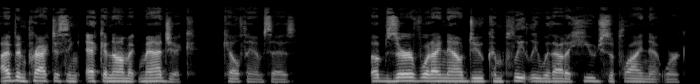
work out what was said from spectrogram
I've been practicing economic magic, Keltham says. Observe what I now do completely without a huge supply network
